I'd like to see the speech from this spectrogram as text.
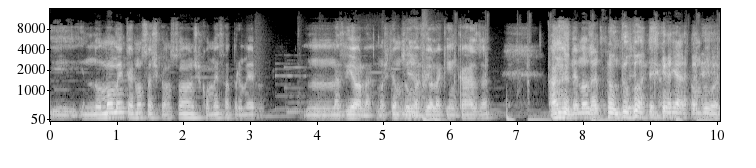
E, e normalmente as nossas canções começam primeiro na viola. Nós temos yeah. uma viola aqui em casa. Antes de nós. são duas. yeah, são duas.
